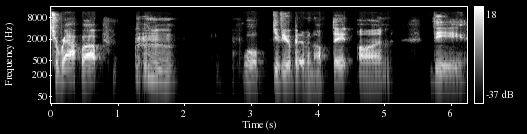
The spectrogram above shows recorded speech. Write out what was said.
to wrap up, we'll give you a bit of an update on the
